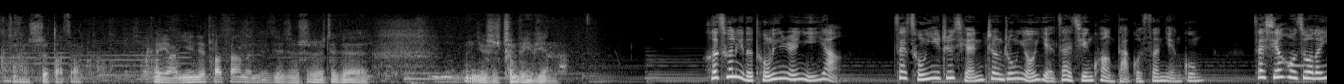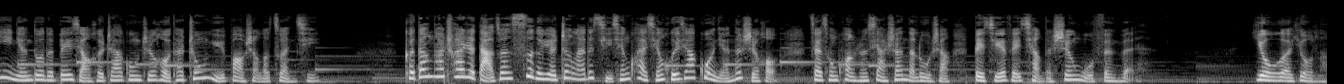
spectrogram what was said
啊，是打钻了。哎呀，人家打钻了，那这就是这个，那就是尘肺病了。和村里的同龄人一样。在从医之前，郑中友也在金矿打过三年工，在先后做了一年多的背角和扎工之后，他终于抱上了钻机。可当他揣着打钻四个月挣来的几千块钱回家过年的时候，在从矿上下山的路上被劫匪抢得身无分文，又饿又冷，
